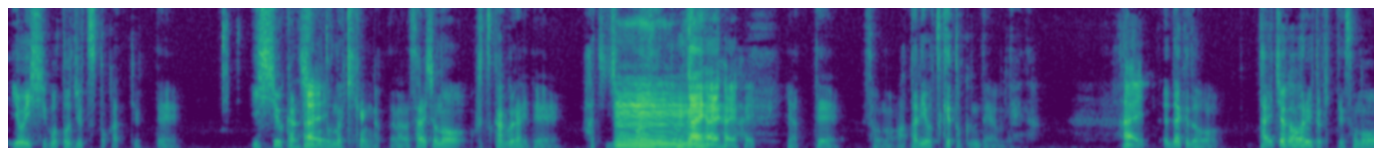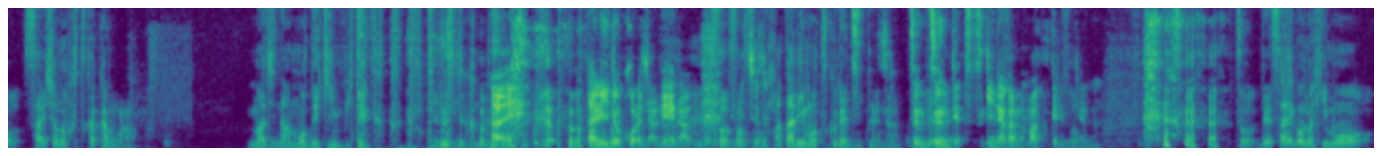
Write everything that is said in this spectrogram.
良い仕事術とかって言って、1週間仕事の期間があったら、最初の2日ぐらいで80%うんうんうん。ぐはいらい。やって、その当たりをつけとくんだよ、みたいはい。な。だけど、体調が悪い時って、その最初の2日間は、マジ何もできんみたいな。はい当たりどころじゃねえなってそうそうそう当たりも作れんみたいな。ツンツンっでてつつきながら待ってるみたいな。そう。で、最後の日も、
